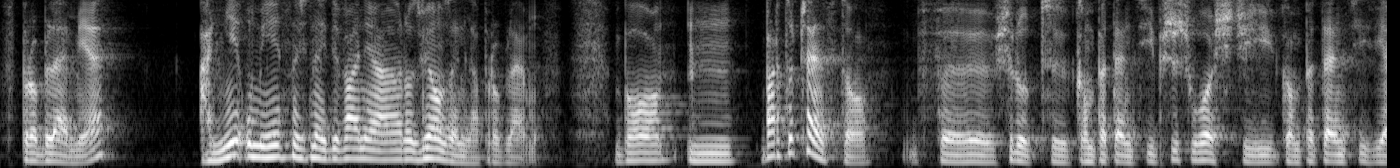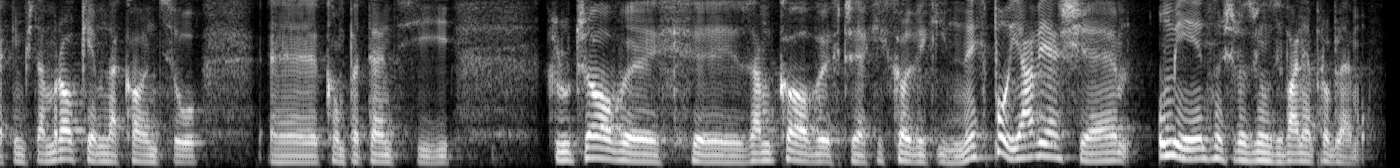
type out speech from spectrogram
w problemie, a nie umiejętność znajdywania rozwiązań dla problemów. Bo mm, bardzo często wśród kompetencji przyszłości, kompetencji z jakimś tam rokiem na końcu, e, kompetencji kluczowych, e, zamkowych czy jakichkolwiek innych, pojawia się umiejętność rozwiązywania problemów.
